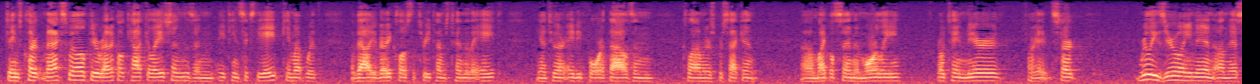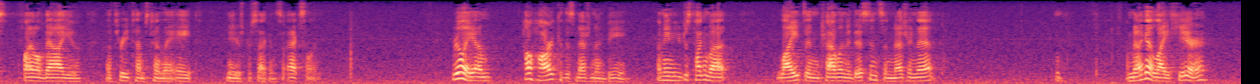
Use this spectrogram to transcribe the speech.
James Clerk Maxwell, theoretical calculations in 1868, came up with a value very close to 3 times 10 to the 8, you know, 284,000 kilometers per second. Uh, Michelson and Morley, rotating mirror, okay, start really zeroing in on this final value of 3 times 10 to the 8 meters per second. So excellent. Really, um, how hard could this measurement be? I mean, you're just talking about light and traveling a distance and measuring that. I mean, I got light here,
